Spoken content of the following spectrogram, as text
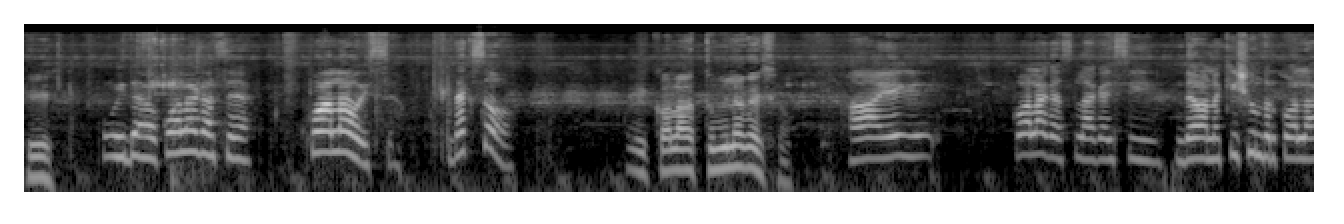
কি? ওই দেখো কলা গাছে কলা হইছে। দেখছ? এই কলা তুমি লাগাইছো? হ্যাঁ এই কলা গাছ লাগাইছি। দেওয়া না কি সুন্দর কলা।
